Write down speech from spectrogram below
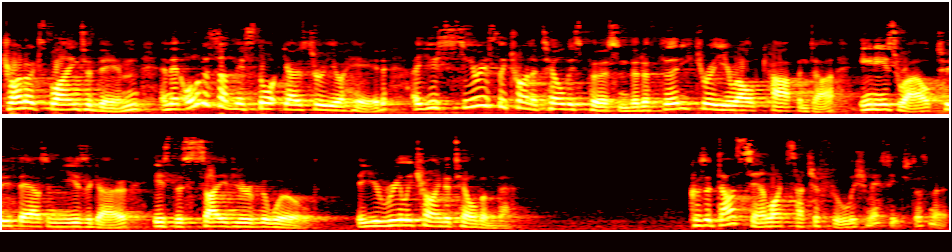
trying to explain to them, and then all of a sudden this thought goes through your head, are you seriously trying to tell this person that a 33 year old carpenter in Israel 2,000 years ago is the saviour of the world? Are you really trying to tell them that? Because it does sound like such a foolish message, doesn't it?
